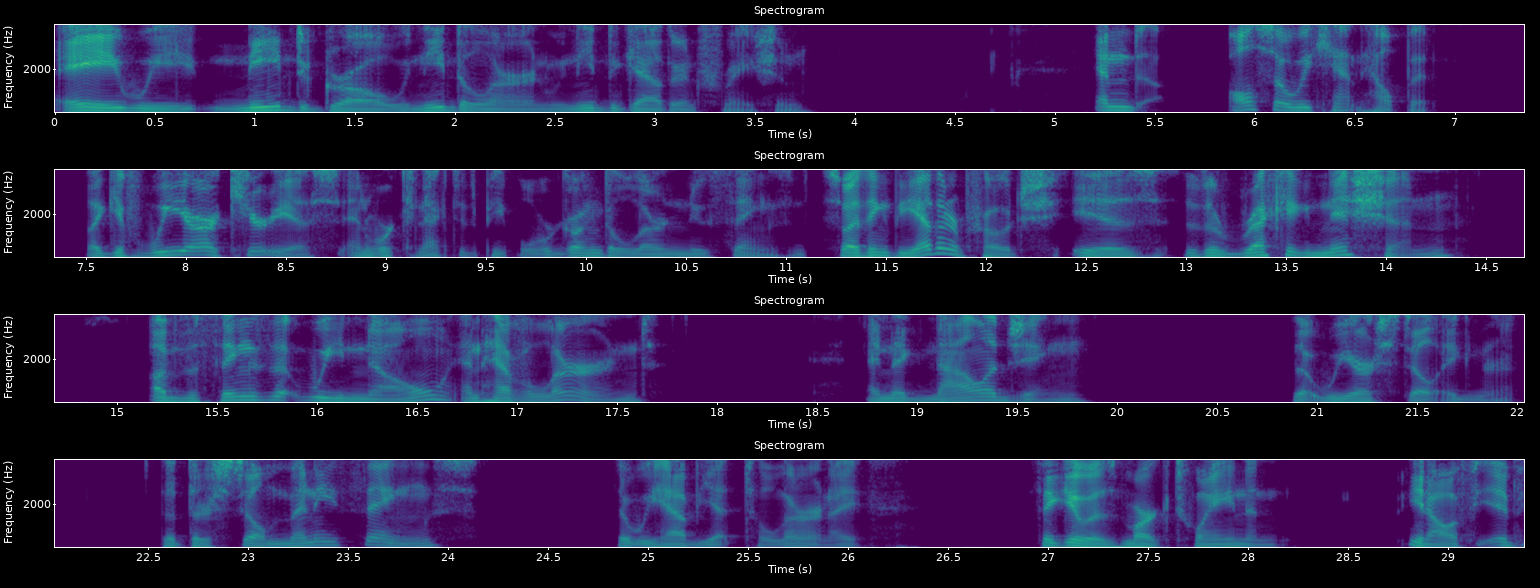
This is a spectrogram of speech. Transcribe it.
A, we need to grow, we need to learn, we need to gather information. And also, we can't help it. Like, if we are curious and we're connected to people, we're going to learn new things. So, I think the other approach is the recognition of the things that we know and have learned and acknowledging that we are still ignorant, that there's still many things that we have yet to learn. I think it was Mark Twain, and you know, if if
